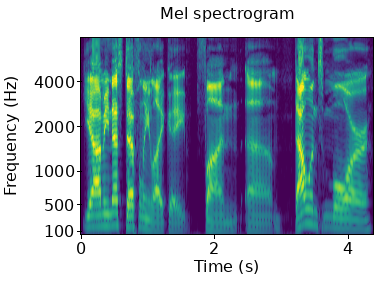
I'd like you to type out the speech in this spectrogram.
Yeah, I mean that's definitely like a fun. Um, that one's more.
